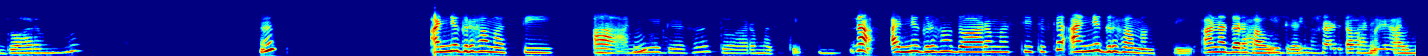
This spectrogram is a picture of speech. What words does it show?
द्वारं अन्यगृहम् अस्ति अन्य अस्ति न अन्यगृहद्वारम् अस्ति इत्युक्ते अन्यगृहम्। अस्ति another house front of my house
